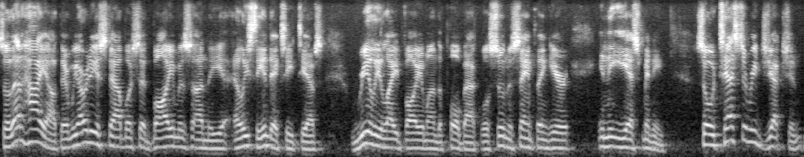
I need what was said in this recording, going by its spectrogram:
So that high out there, we already established that volume is on the at least the index ETFs, really light volume on the pullback. We'll assume the same thing here in the ES mini. So test and rejection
